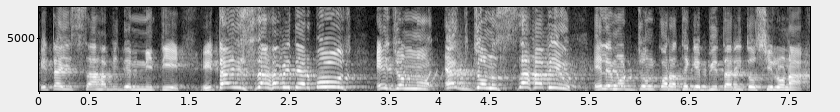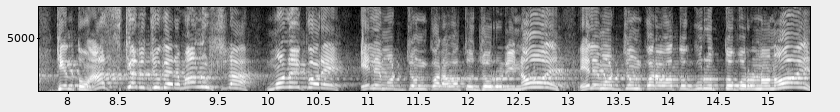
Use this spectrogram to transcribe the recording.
এটাই সাহাবিদের নীতি, এটাই সাহাবিদের বুঝ। এই জন্য একজন সাহাবিও এলেম অর্জন করা থেকে বিতাড়িত ছিল না। কিন্তু আজকের যুগের মানুষরা মনে করে, এলেম অর্জন করা অত জরুরি নয়, এলেম অর্জন করা অত গুরুত্বপূর্ণ নয়,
